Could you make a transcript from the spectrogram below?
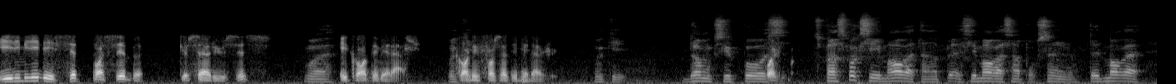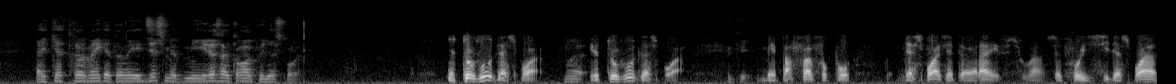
Éliminer les sites possibles que ça réussisse Ouais, et qu'on déménage. Qu'on les force à déménager. OK. Donc, c'est pas... Ouais. Tu penses pas que c'est mort à temps c'est mort à 100%, là. Peut-être mort à, à 80, 90, mais, mais il reste encore un peu d'espoir. Il y a toujours de l'espoir. Ouais. Il y a toujours de l'espoir. OK. Mais parfois, faut pas. L'espoir, c'est un rêve, souvent. Cette fois ici, l'espoir,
